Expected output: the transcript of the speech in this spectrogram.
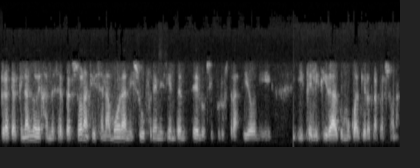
pero que al final no dejan de ser personas y se enamoran y sufren y sienten celos y frustración y, y felicidad como cualquier otra persona.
